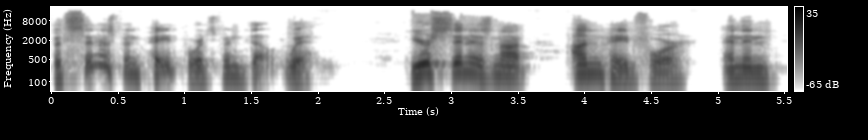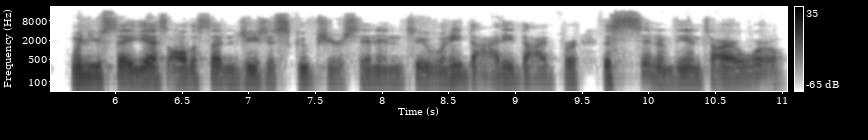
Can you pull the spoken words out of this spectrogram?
But sin has been paid for, it's been dealt with. Your sin is not unpaid for, and then when you say yes, all of a sudden Jesus scoops your sin in too. When he died, he died for the sin of the entire world.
